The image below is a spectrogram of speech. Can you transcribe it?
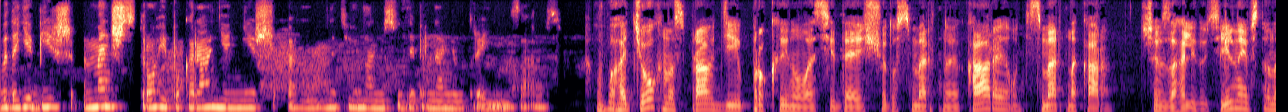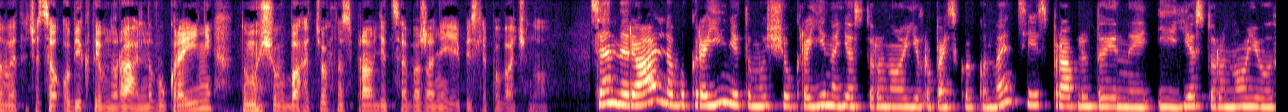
видає більш менш строгі покарання ніж е, національні суди, принаймні в Україні зараз. В багатьох насправді прокинулась ідея щодо смертної кари. От смертна кара. Чи взагалі доцільно її встановити, чи це об'єктивно реально в Україні, тому що в багатьох насправді це бажання є після побаченого. Це нереально в Україні, тому що Україна є стороною Європейської конвенції з прав людини і є стороною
